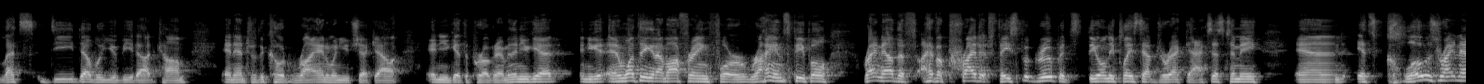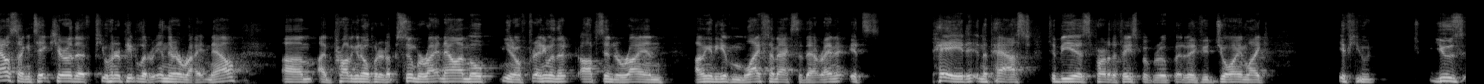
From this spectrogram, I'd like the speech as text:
letsdwv.com and enter the code Ryan when you check out and you get the program. And then you get, and you get, and one thing that I'm offering for Ryan's people, right now the i have a private facebook group. It's the only place to have direct access to me. And it's closed right now so i can take care of the few hundred people that are in there right now. Um, i'm probably going to open it up soon but right now i'm you know for anyone that opts into ryan i'm going to give them lifetime access to that right? It's paid in the past to be as part of the facebook group but if you join like if you use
